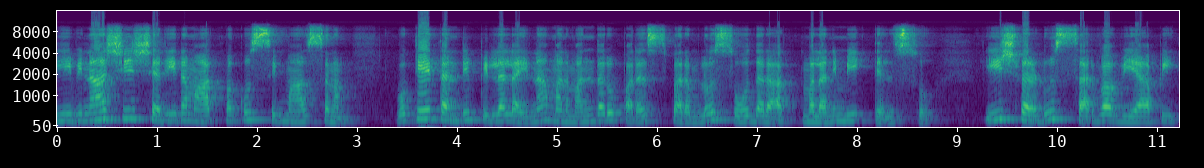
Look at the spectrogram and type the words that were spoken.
ఈ వినాశి శరీరం ఆత్మకు సింహాసనం. ఒకే తండ్రి పిల్లలైన మనమందరూ పరస్పరంలో సోదరాత్మలని మీకు తెలుసు. ఈశ్వరుడు సర్వవ్యాపి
